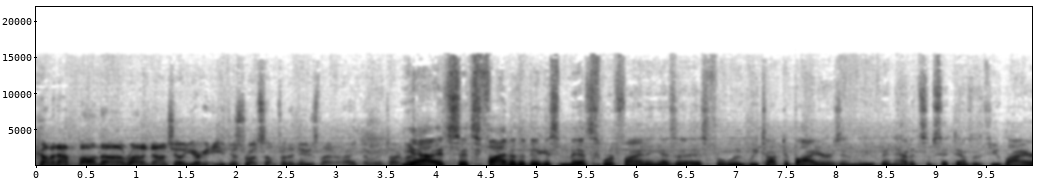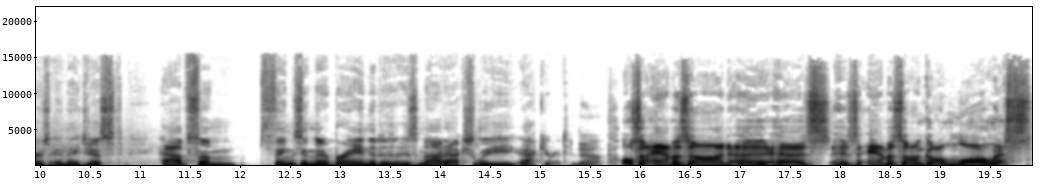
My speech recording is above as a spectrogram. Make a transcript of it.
Coming up on the Ron and Don Show, you just wrote something for the newsletter, right? That we're talking about? Yeah, it's it's five of the biggest myths we're finding as a, as for we, we talk to buyers and we've been having some sit downs with a few buyers and they just have some things in their brain that is, not actually accurate. Yeah. Also, Amazon uh, has has Amazon gone lawless.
